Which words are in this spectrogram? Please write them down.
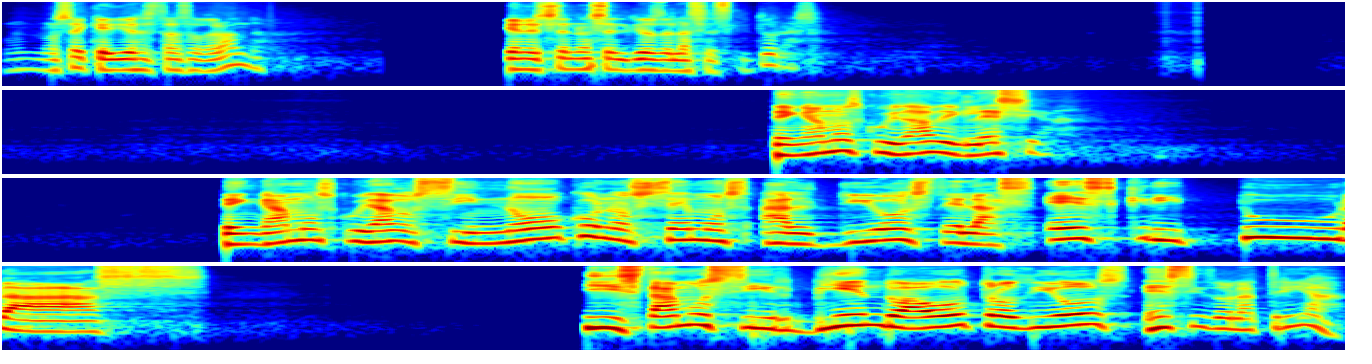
No sé qué Dios estás adorando que ese no es el Dios de las Escrituras. Tengamos cuidado, iglesia. Tengamos cuidado si no conocemos al Dios de las escrituras y estamos sirviendo a otro Dios, es idolatría.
